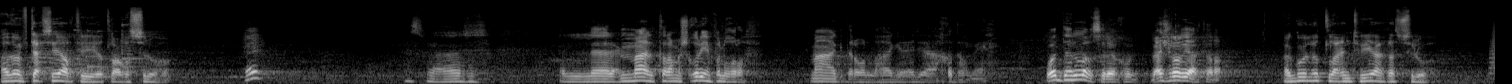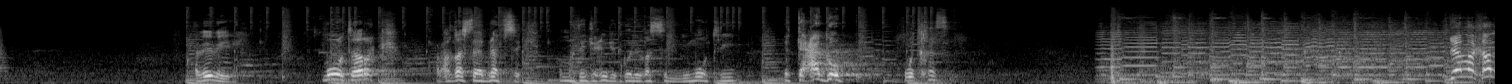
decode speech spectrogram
هذا مفتاح سيارتي اطلع غسلوها. إيه؟ أسمع العمال ترى مشغولين في الغرف. ما أقدر والله أجي أخذهم يعني. ودها المغسله يا أخوي ب 10 ريال ترى. أقول اطلع أنت وياه غسلوها. حبيبي مو ترك راح أغسلها بنفسك. أما تجي عندي تقول لي غسل لي التعقب. وتخسر. يلا خل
